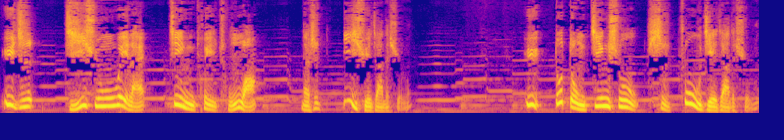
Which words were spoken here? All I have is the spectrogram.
预知吉凶未来，进退存亡。”乃是易学家的学问，欲读懂经书是注解家的学问。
